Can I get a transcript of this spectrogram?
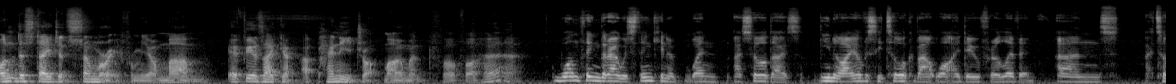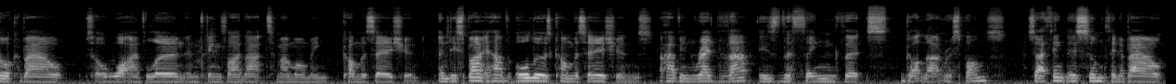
understated summary from your mum. It feels like a, a penny drop moment for, for her. One thing that I was thinking of when I saw that you know, I obviously talk about what I do for a living and I talk about sort of what I've learned and things like that to my mum in conversation. And despite have all those conversations, having read that is the thing that's got that response. So I think there's something about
